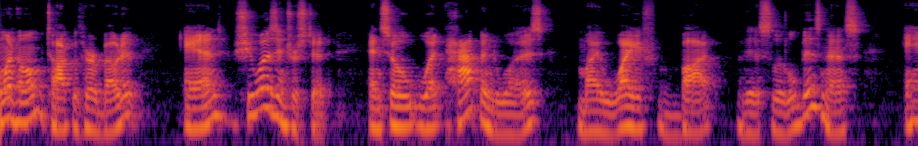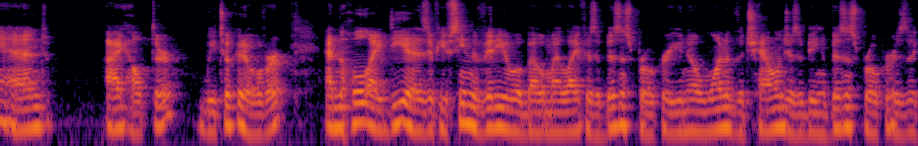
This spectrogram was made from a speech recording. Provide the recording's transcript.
I went home, talked with her about it, and she was interested. And so what happened was my wife bought this little business, and I helped her. We took it over. And the whole idea is if you've seen the video about my life as a business broker, you know one of the challenges of being a business broker is the,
